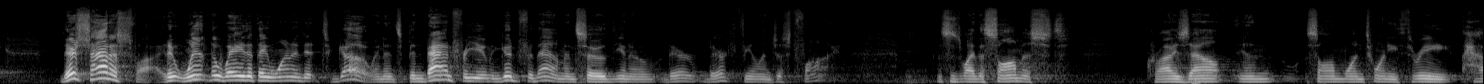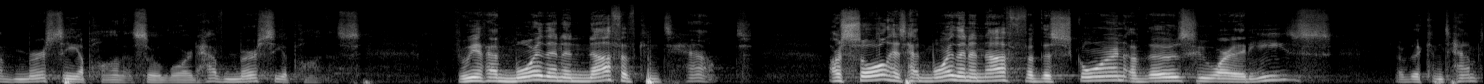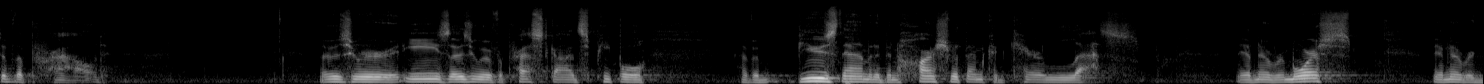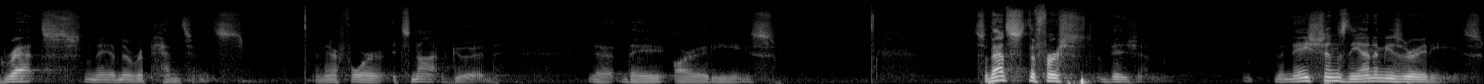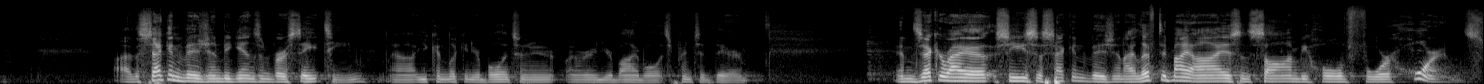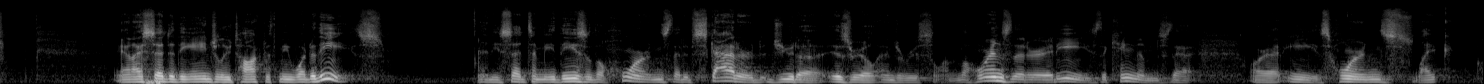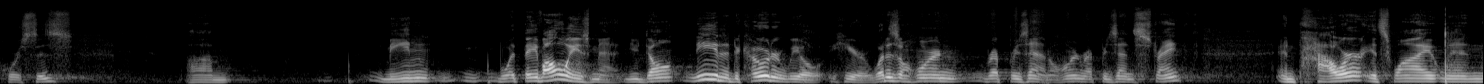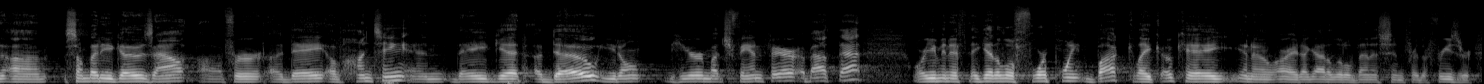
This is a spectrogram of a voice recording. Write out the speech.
They're satisfied. It went the way that they wanted it to go, and it's been bad for you and good for them. And so, you know, they're, they're feeling just fine. This is why the psalmist cries out in Psalm 123 Have mercy upon us, O Lord, have mercy upon us. For we have had more than enough of contempt our soul has had more than enough of the scorn of those who are at ease, of the contempt of the proud. Those who are at ease, those who have oppressed God's people, have abused them and have been harsh with them, could care less. They have no remorse, they have no regrets, and they have no repentance. And therefore, it's not good that they are at ease. So that's the first vision. The nations, the enemies are at ease. Uh, the second vision begins in verse 18. Uh, you can look in your bulletin or in your Bible, it's printed there. And Zechariah sees a second vision. I lifted my eyes and saw, and behold, four horns. And I said to the angel who talked with me, What are these? And he said to me, These are the horns that have scattered Judah, Israel, and Jerusalem. The horns that are at ease, the kingdoms that are at ease. Horns like horses um, mean what they've always meant. You don't need a decoder wheel here. What does a horn represent? A horn represents strength, and power. It's why when uh, somebody goes out uh, for a day of hunting and they get a doe, you don't hear much fanfare about that. Or even if they get a little four point buck, like, okay, you know, all right, I got a little venison for the freezer.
